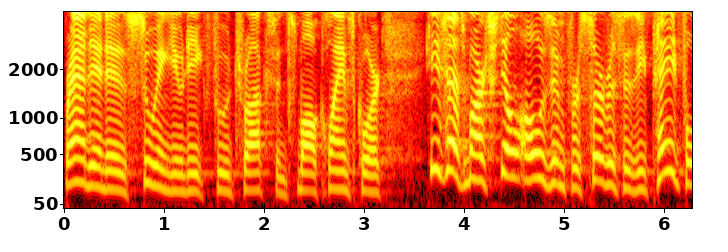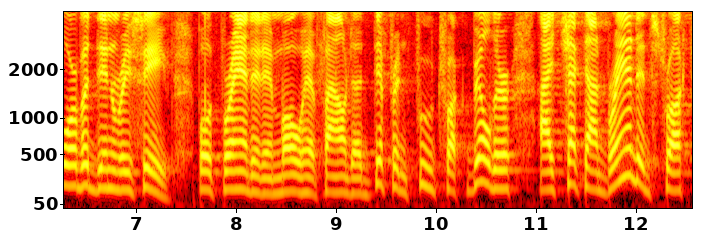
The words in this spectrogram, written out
Brandon is suing Unique Food Trucks in small claims court. He says Mark still owes him for services he paid for but didn't receive. Both Brandon and Mo have found a different food truck builder. I checked on Brandon's truck,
